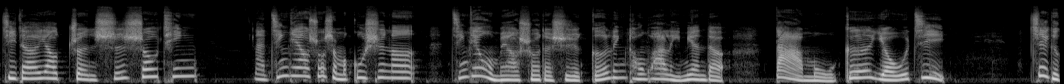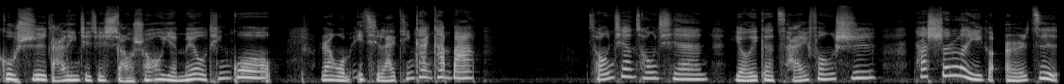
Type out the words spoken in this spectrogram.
记得要准时收听。那今天要说什么故事呢？今天我们要说的是格林童话里面的《大拇哥游记》。这个故事达伶姐姐小时候也没有听过哦，让我们一起来听看看吧。从前，从前有一个裁缝师，他生了一个儿子。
